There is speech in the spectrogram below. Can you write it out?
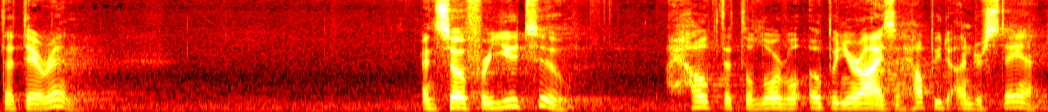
that they're in. And so, for you too, I hope that the Lord will open your eyes and help you to understand.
